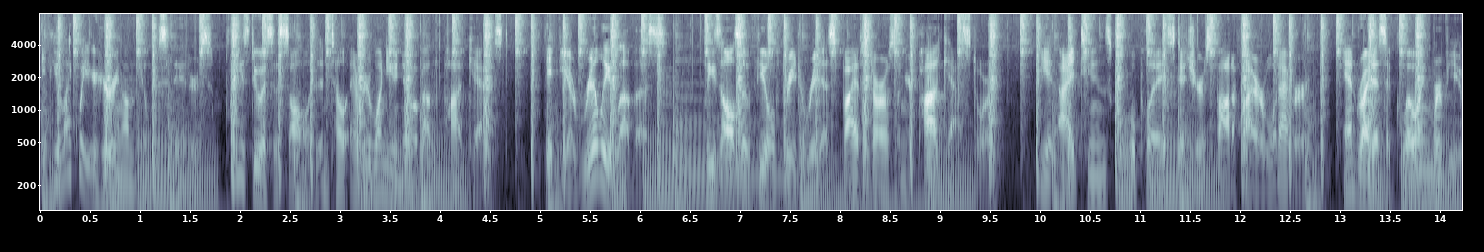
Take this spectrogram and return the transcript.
If you like what you're hearing on The Elucidators, please do us a solid and tell everyone you know about the podcast. If you really love us, please also feel free to rate us five stars on your podcast store, be it iTunes, Google Play, Stitcher, Spotify, or whatever, and write us a glowing review,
